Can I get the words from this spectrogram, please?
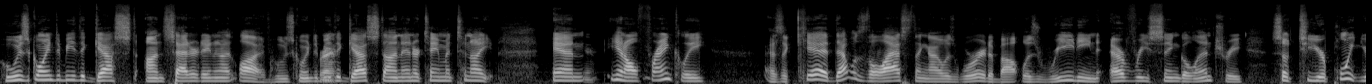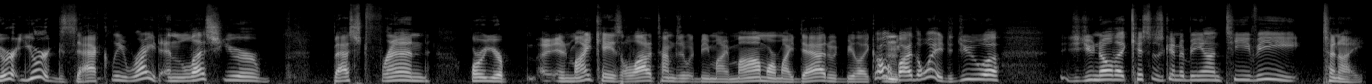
who is going to be the guest on Saturday Night Live, who's going to be the guest on Entertainment Tonight. And, you know, frankly, as a kid, that was the last thing I was worried about was reading every single entry. So to your point, you're you're exactly right. Unless your best friend or your in my case, a lot of times it would be my mom or my dad who'd be like, "Oh, by the way, did you uh, did you know that Kiss is going to be on TV tonight?"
